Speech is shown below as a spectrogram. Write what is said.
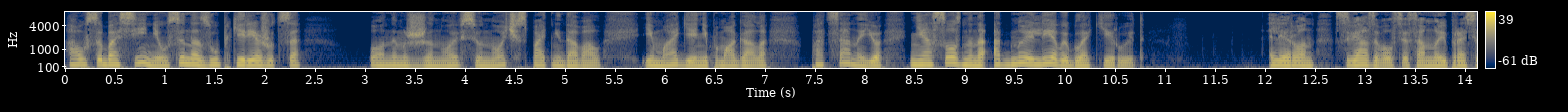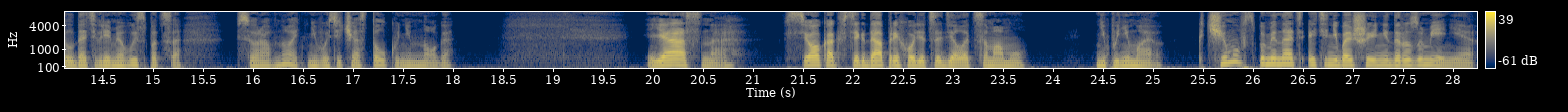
А у Сабасини у сына зубки режутся. Он им с женой всю ночь спать не давал, и магия не помогала. Пацан ее неосознанно одной левой блокирует. Лерон связывался со мной и просил дать время выспаться. Все равно от него сейчас толку немного. «Ясно. Все, как всегда, приходится делать самому. Не понимаю, к чему вспоминать эти небольшие недоразумения?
